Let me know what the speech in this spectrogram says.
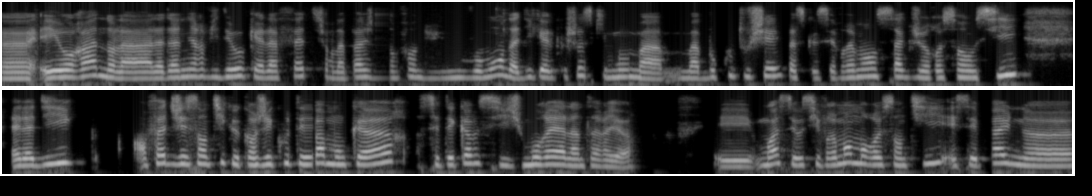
Euh, et Oran, dans la, dernière vidéo qu'elle a faite sur la page des enfants du Nouveau Monde, a dit quelque chose qui m'a beaucoup touchée parce que c'est vraiment ça que je ressens aussi. Elle a dit, en fait, j'ai senti que quand j'écoutais pas mon cœur, c'était comme si je mourais à l'intérieur. Et moi, c'est aussi vraiment mon ressenti. Et c'est pas une, euh,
